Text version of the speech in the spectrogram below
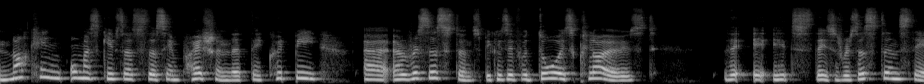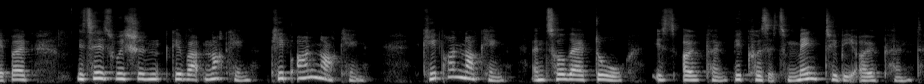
knocking almost gives us this impression that there could be uh, a resistance because if a door is closed, it's there's resistance there. But it says we shouldn't give up knocking. Keep on knocking. Keep on knocking until that door is open because it's meant to be opened.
